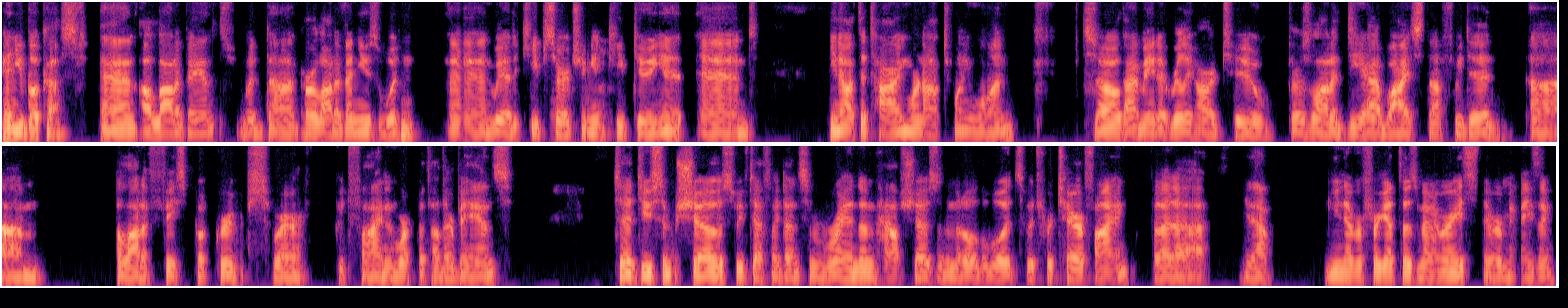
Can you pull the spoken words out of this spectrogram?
can you book us? And a lot of bands would not, or a lot of venues wouldn't. And we had to keep searching and keep doing it. And, you know, at the time, we're not 21. So that made it really hard too. There was a lot of DIY stuff we did, um, a lot of Facebook groups where we'd find and work with other bands to do some shows. We've definitely done some random house shows in the middle of the woods, which were terrifying, but uh, you know, you never forget those memories. They were amazing.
